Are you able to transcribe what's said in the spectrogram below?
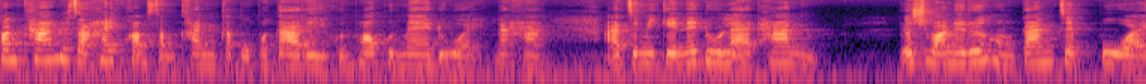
ค่อนข้างที่จะให้ความสำคัญกับบุปการีคุณพ่อคุณแม่ด้วยนะคะ อาจจะมีเกณฑ์ได้ดูแลท่าน โดยเฉพาะในเรื่องของการเจ็บป่วย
